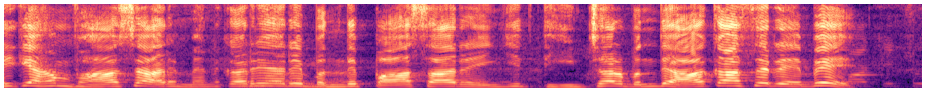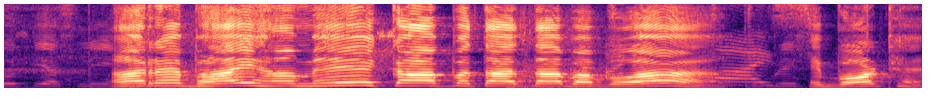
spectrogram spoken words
ठीक है हम वहाँ से आ रहे मैंने कहा अरे अरे बंदे पास आ रहे हैं। ये तीन चार बंदे आ कहाँ से रहे बे? अरे भाई हमें का पता था बबुआ ये बॉट है।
